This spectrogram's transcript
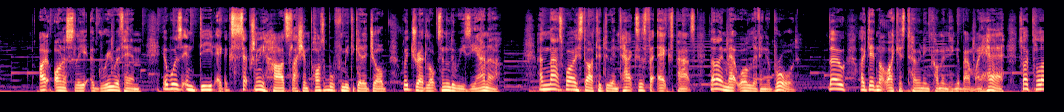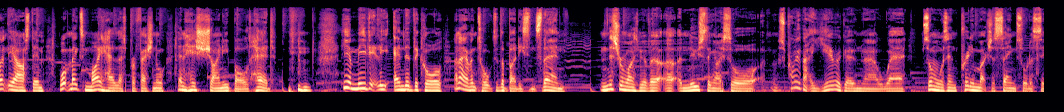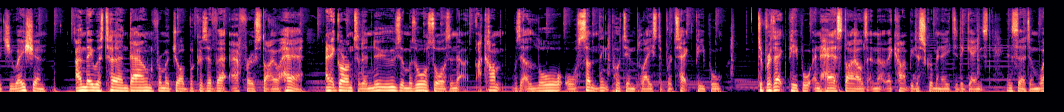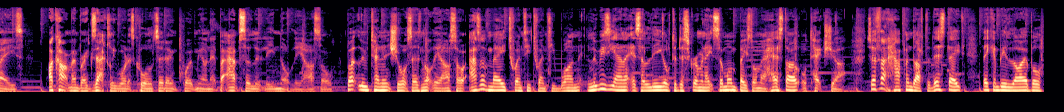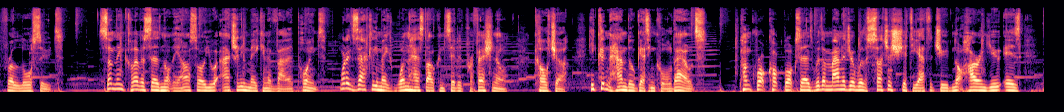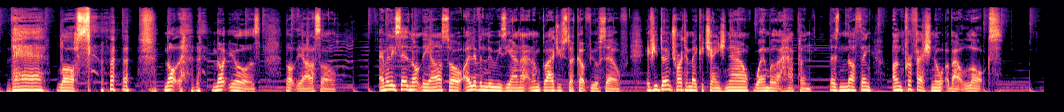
I honestly agree with him. It was indeed exceptionally hard slash impossible for me to get a job with dreadlocks in Louisiana. And that's why I started doing taxes for expats that I met while living abroad. Though I did not like his tone in commenting about my hair, so I politely asked him what makes my hair less professional than his shiny bald head. he immediately ended the call, and I haven't talked to the buddy since then. And this reminds me of a, a, news thing I saw, it was probably about a year ago now, where someone was in pretty much the same sort of situation. And they was turned down from a job because of their afro style hair. And it got onto the news and was all sorts. And I can't, was it a law or something put in place to protect people, to protect people and hairstyles and that they can't be discriminated against in certain ways? I can't remember exactly what it's called, so don't quote me on it, but absolutely not the arsehole. But Lieutenant Short says not the arsehole. As of May 2021, in Louisiana, it's illegal to discriminate someone based on their hairstyle or texture. So if that happened after this date, they can be liable for a lawsuit. Something clever says not the arsehole, you are actually making a valid point. What exactly makes one hairstyle considered professional? Culture. He couldn't handle getting called out. Punk Rock Cockblock says, with a manager with such a shitty attitude, not hiring you is their loss. not not yours, not the arsehole. Emily says, not the arsehole. I live in Louisiana and I'm glad you stuck up for yourself. If you don't try to make a change now, when will it happen? There's nothing unprofessional about locks.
